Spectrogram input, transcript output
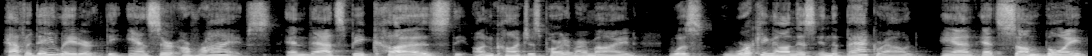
half a day later, the answer arrives. And that's because the unconscious part of our mind was working on this in the background. And at some point,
